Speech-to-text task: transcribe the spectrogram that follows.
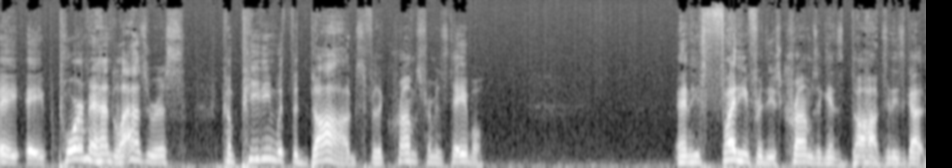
a, a poor man, Lazarus, competing with the dogs for the crumbs from his table. And he's fighting for these crumbs against dogs, and he's got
